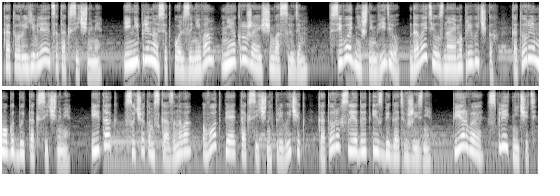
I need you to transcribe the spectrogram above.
которые являются токсичными и не приносят пользы ни вам, ни окружающим вас людям. В сегодняшнем видео давайте узнаем о привычках, которые могут быть токсичными. Итак, с учетом сказанного, вот пять токсичных привычек, которых следует избегать в жизни. Первое – сплетничать.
